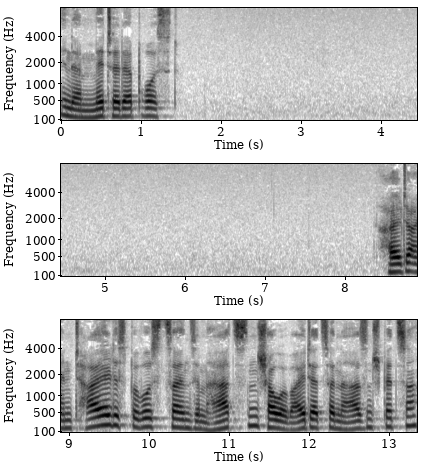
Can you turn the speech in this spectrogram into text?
in der Mitte der Brust. Halte einen Teil des Bewusstseins im Herzen, schaue weiter zur Nasenspitze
